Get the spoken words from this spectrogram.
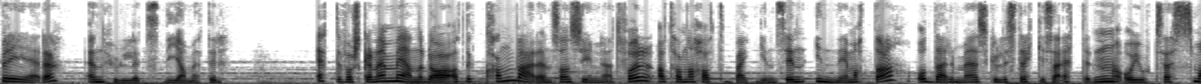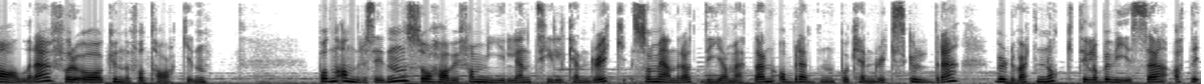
bredere enn hullets diameter. Etterforskerne mener da at det kan være en sannsynlighet for at han har hatt bagen sin inne i matta, og dermed skulle strekke seg etter den og gjort seg smalere for å kunne få tak i den. På den andre siden så har vi familien til Kendrick, som mener at diameteren og bredden på Kendricks skuldre burde vært nok til å bevise at det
